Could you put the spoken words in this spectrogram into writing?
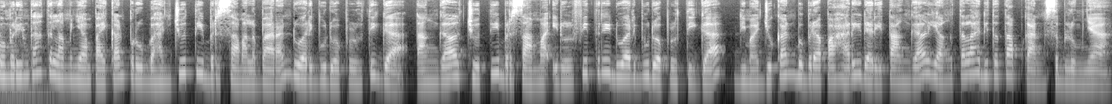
Pemerintah telah menyampaikan perubahan cuti bersama Lebaran 2023. Tanggal cuti bersama Idul Fitri 2023 dimajukan beberapa hari dari tanggal yang telah ditetapkan sebelumnya.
